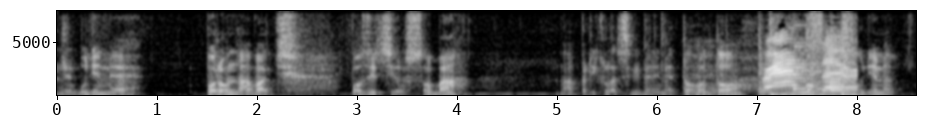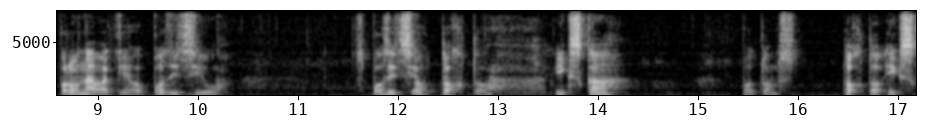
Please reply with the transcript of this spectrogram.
že budeme porovnávať pozíciu soba. Napríklad si vyberieme tohoto. Budeme porovnávať jeho pozíciu s pozíciou tohto x, potom z tohto x,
